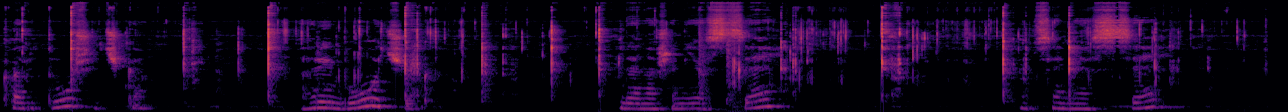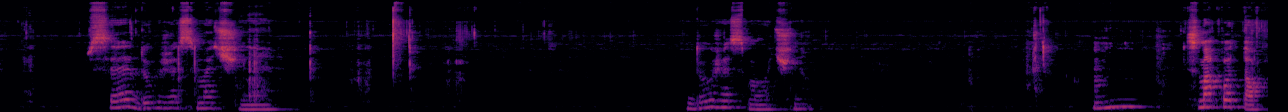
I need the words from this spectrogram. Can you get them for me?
картошечка, грибочок, де наше м'ясце, оце м'ясце. Все дуже смачне. Дуже смачно. М смакота.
